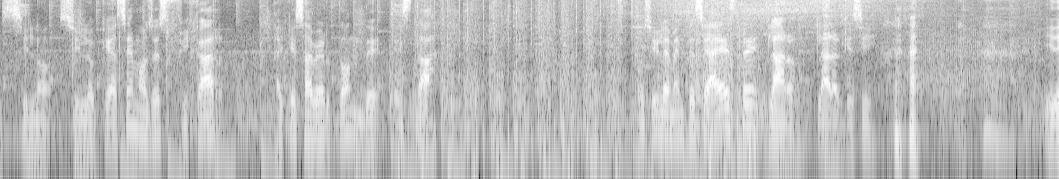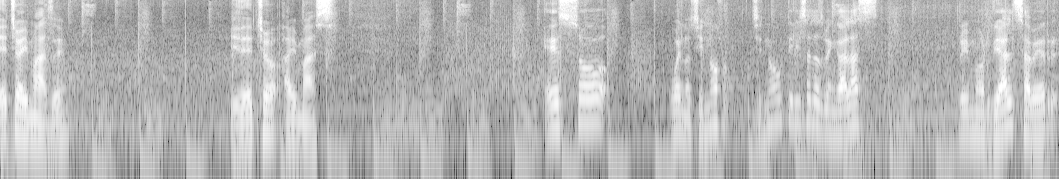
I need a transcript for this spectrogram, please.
Si lo, si lo que hacemos es fijar, hay que saber dónde está. Posiblemente sea este. Claro, claro que sí. y de hecho hay más, ¿eh? Y de hecho hay más. Eso... Bueno, si no, si no utilizas las bengalas, primordial saber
